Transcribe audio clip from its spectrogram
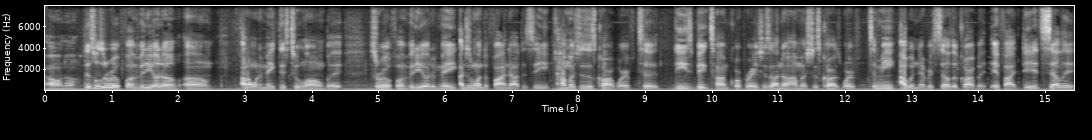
I don't know. This was a real fun video though. Um, I don't want to make this too long, but it's a real fun video to make. I just wanted to find out to see how much is this car worth to these big time corporations. I know how much this car is worth to me. I would never sell the car, but if I did sell it,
